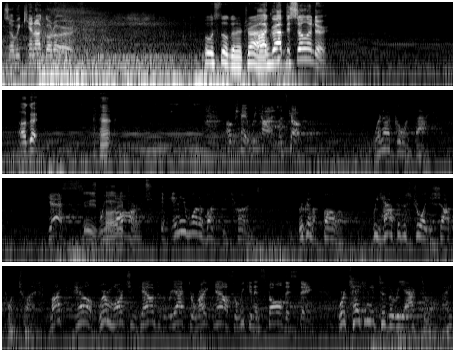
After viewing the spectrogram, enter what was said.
So we cannot go to Earth. But we're still gonna try. Uh, grab the cylinder. Oh, good. Huh? Okay, we got it. Let's go. We're not going back. Yes, These we body are. parts. If any one of us returns, they're gonna follow. We have to destroy the shock point drive. Like hell, we're marching down to the reactor right now so we can install this thing. We're taking it to the reactor, all right?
